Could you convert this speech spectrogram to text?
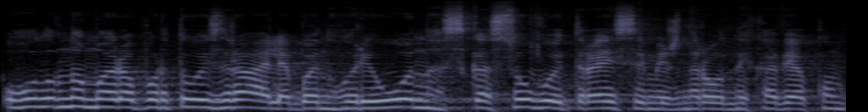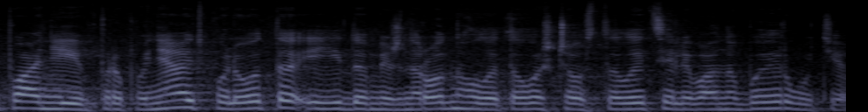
У головному аеропорту Ізраїля Бен-Горіон скасовують рейси міжнародних авіакомпаній, припиняють польоти і до міжнародного литовища у столиці Лівану Бейруті.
